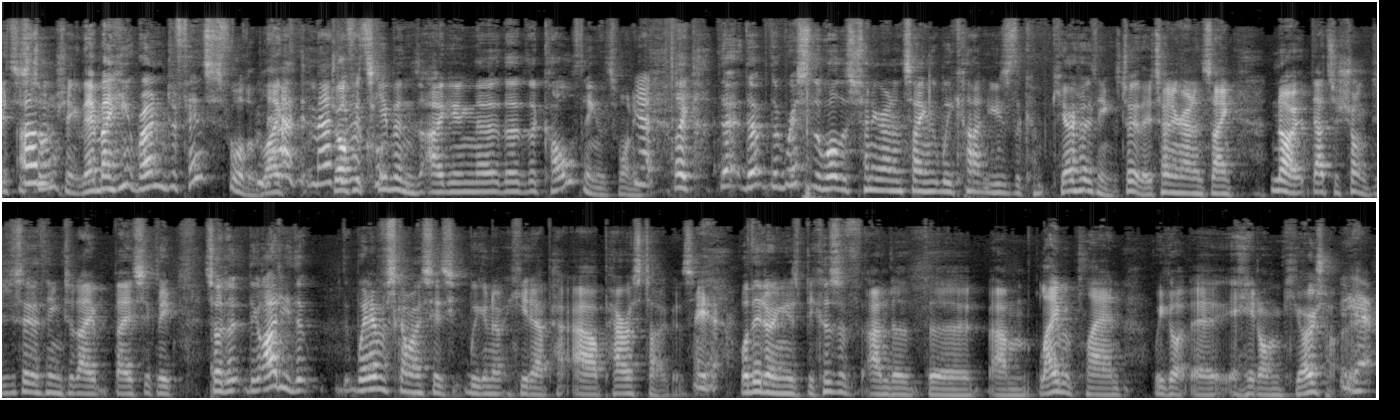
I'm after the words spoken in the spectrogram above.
It's astonishing. They're making run defences for them. Like Joel McCaw- Fitzgibbons arguing the, the, the coal thing this morning. Yeah. Like the, the, the rest of the world is turning around and saying that we can't use the Kyoto things too. They're turning around and saying, no, that's a shock. Did you see the thing today? Basically, so the, the idea that whenever ScoMo says we're going to hit our, our Paris targets, Yeah. what they're doing is because of under the um, Labour plan, we got a, a hit on Kyoto. Yeah.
